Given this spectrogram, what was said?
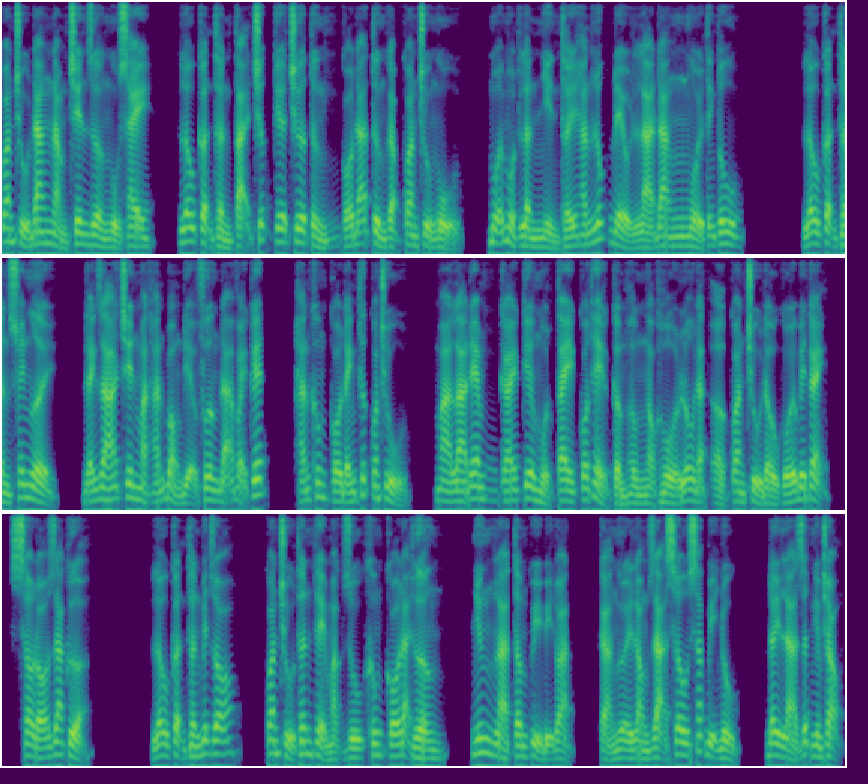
Quan chủ đang nằm trên giường ngủ say, lâu cận thần tại trước kia chưa từng có đã từng gặp quan chủ ngủ, mỗi một lần nhìn thấy hắn lúc đều là đang ngồi tinh tu. Lâu cận thần xoay người đánh giá trên mặt hắn bỏng địa phương đã vậy kết, hắn không có đánh thức quan chủ, mà là đem cái kia một tay có thể cầm hồng ngọc hồ lô đặt ở quan chủ đầu gối bên cạnh, sau đó ra cửa. Lâu cận thân biết rõ, quan chủ thân thể mặc dù không có đại thường, nhưng là tâm quỷ bị đoạn cả người lòng dạ sâu sắc bị nhục, đây là rất nghiêm trọng.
